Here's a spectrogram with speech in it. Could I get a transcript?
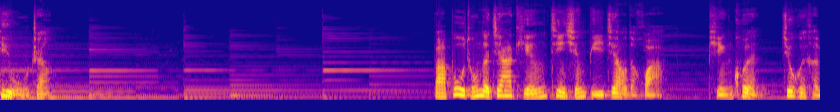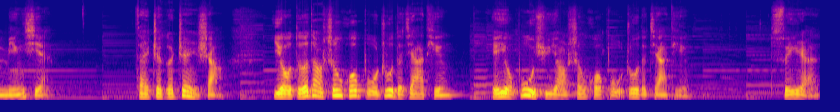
第五章，把不同的家庭进行比较的话，贫困就会很明显。在这个镇上，有得到生活补助的家庭，也有不需要生活补助的家庭。虽然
